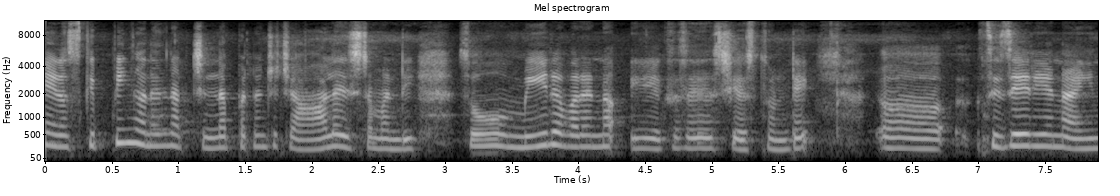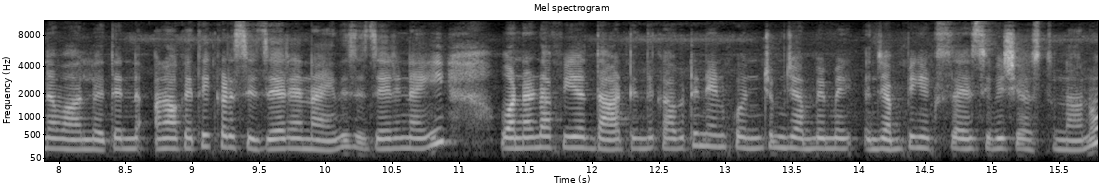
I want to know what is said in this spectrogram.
నేను స్కిప్పింగ్ అనేది నాకు చిన్నప్పటి నుంచి చాలా ఇష్టం అండి సో మీరు ఎవరైనా ఈ ఎక్సర్సైజ్ చేస్తుంటే సిజేరియన్ అయిన వాళ్ళు అయితే నాకైతే ఇక్కడ సిజేరియన్ అయింది. సిజేరియన్ అయ్యి వన్ అండ్ హాఫ్ ఇయర్ దాటింది కాబట్టి నేను కొంచెం జంపింగ్ జంపింగ్ ఎక్సర్సైజ్ ఇవి చేస్తున్నాను.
